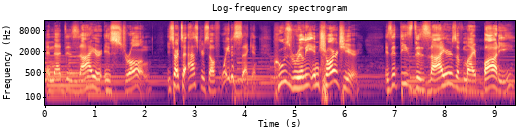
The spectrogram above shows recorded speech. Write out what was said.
And that desire is strong. You start to ask yourself, wait a second, who's really in charge here? Is it these desires of my body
